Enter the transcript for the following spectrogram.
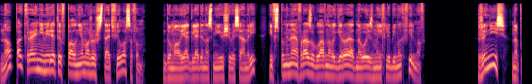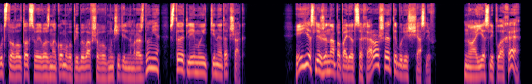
Но, по крайней мере, ты вполне можешь стать философом, думал я, глядя на смеющегося Анри и вспоминая фразу главного героя одного из моих любимых фильмов. «Женись», — напутствовал тот своего знакомого, пребывавшего в мучительном раздумье, стоит ли ему идти на этот шаг. «И если жена попадется хорошая, ты будешь счастлив. Ну а если плохая,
